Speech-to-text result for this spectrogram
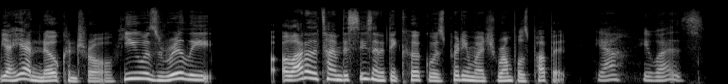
Yeah, he had no control. He was really a lot of the time this season. I think Hook was pretty much Rumple's puppet. Yeah, he was.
